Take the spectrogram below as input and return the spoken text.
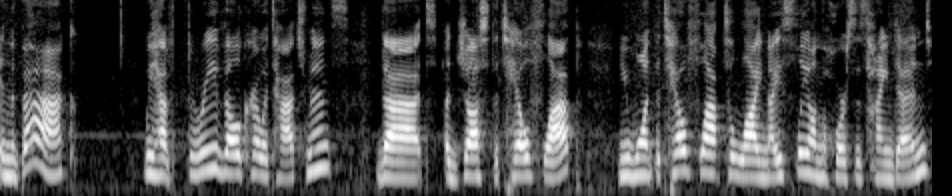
In the back, we have three Velcro attachments that adjust the tail flap. You want the tail flap to lie nicely on the horse's hind end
